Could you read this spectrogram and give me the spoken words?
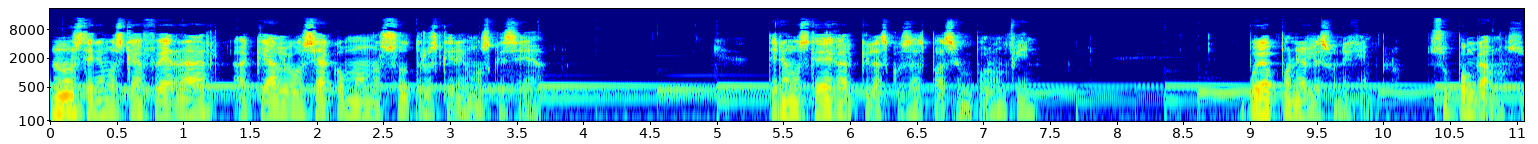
No nos tenemos que aferrar a que algo sea como nosotros queremos que sea. Tenemos que dejar que las cosas pasen por un fin. Voy a ponerles un ejemplo. Supongamos,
